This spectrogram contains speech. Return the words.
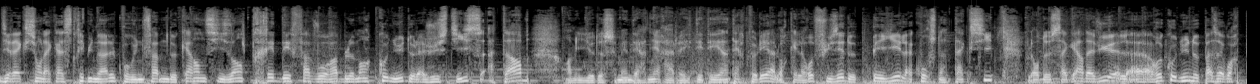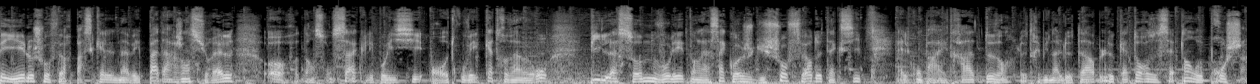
Direction la case tribunal pour une femme de 46 ans très défavorablement connue de la justice à Tarbes. En milieu de semaine dernière, elle avait été interpellée alors qu'elle refusait de payer la course d'un taxi. Lors de sa garde à vue, elle a reconnu ne pas avoir payé le chauffeur parce qu'elle n'avait pas d'argent sur elle. Or, dans son sac, les policiers ont retrouvé 80 euros, pile la somme volée dans la sacoche du chauffeur de taxi. Elle comparaîtra devant le tribunal de Tarbes le 14 septembre prochain.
